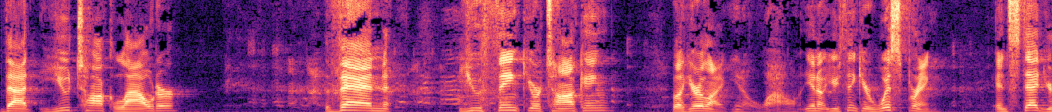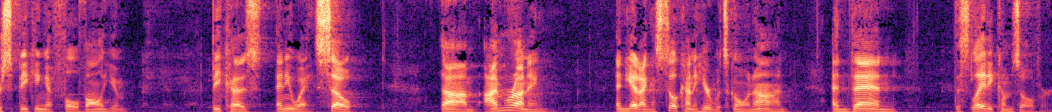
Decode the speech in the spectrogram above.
that you talk louder than you think you're talking? Like you're like, you know, wow, you know, you think you're whispering. Instead, you're speaking at full volume. Because anyway, so um, I'm running, and yet I can still kind of hear what's going on. And then this lady comes over,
